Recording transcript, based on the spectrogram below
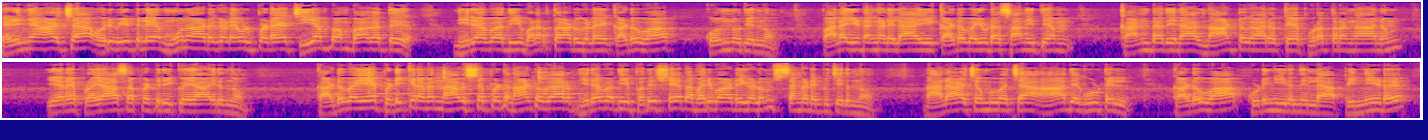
കഴിഞ്ഞ ആഴ്ച ഒരു വീട്ടിലെ മൂന്നാടുകളെ ഉൾപ്പെടെ ചീയമ്പം ഭാഗത്ത് നിരവധി വളർത്താടുകളെ കടുവ കൊന്നു തിന്നു. പലയിടങ്ങളിലായി കടുവയുടെ സാന്നിധ്യം കണ്ടതിനാൽ നാട്ടുകാരൊക്കെ പുറത്തിറങ്ങാനും ഏറെ പ്രയാസപ്പെട്ടിരിക്കുകയായിരുന്നു. കടുവയെ പിടിക്കണമെന്നാവശ്യപ്പെട്ട് നാട്ടുകാർ നിരവധി പ്രതിഷേധ പരിപാടികളും സംഘടിപ്പിച്ചിരുന്നു. നാലാഴ്ച മുമ്പ് വച്ച ആദ്യ കൂട്ടിൽ കടുവ കുടുങ്ങിയിരുന്നില്ല. പിന്നീട്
